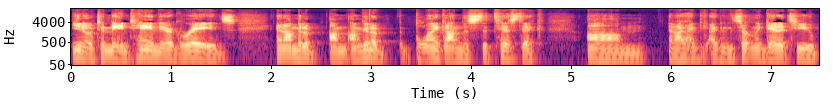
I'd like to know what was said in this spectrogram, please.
you know, to maintain their grades. And I'm gonna I'm I'm gonna blank on the statistic, um, and I I can certainly get it to you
